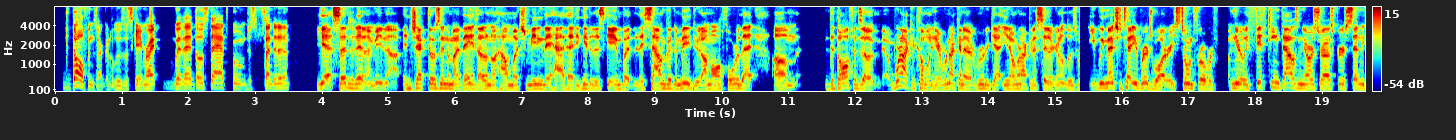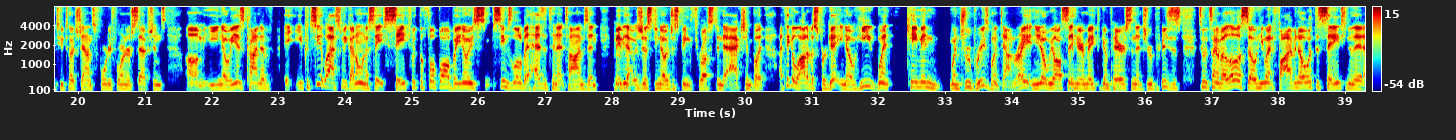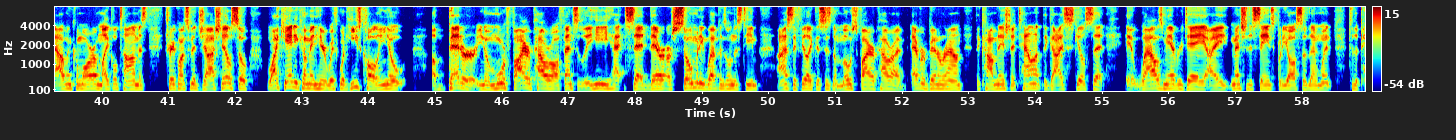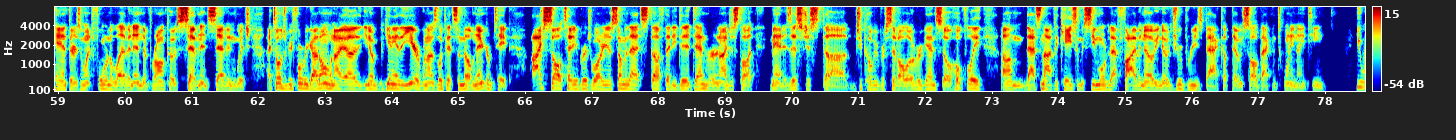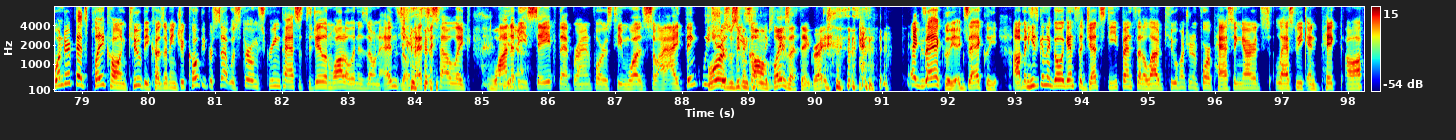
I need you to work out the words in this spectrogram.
The Dolphins aren't going to lose this game, right? With those stats, boom, just send it in. Yeah, send it in. I mean, uh, inject those into my veins. I don't know how much meaning they had heading into this game, but they sound good to me, dude. I'm all for that. Um, the Dolphins, uh, we're not going to come on here. We're not going to root again. You know, we're not going to say they're going to lose. We mentioned Teddy Bridgewater. He's thrown for over nearly 15,000 yards throughout his career, 72 touchdowns, 44 interceptions. Um, he, you know, he is kind of, you could see it last week. I don't want to say safe with the football, but, you know, he seems a little bit hesitant at times. And maybe mm-hmm. that was just, you know, just being thrust into action. But I think a lot of us forget, you know, he went came in when Drew Brees went down, right? And you know, we all sit here and make the comparison that Drew Brees is Tua Tagovailoa. So he went five and zero oh with the Saints. You know, they had Alvin Kamara, Michael Thomas, Tre'Quan Smith, Josh Hill. So why can't he come in here with what he's calling, you know, a better, you know, more firepower offensively. He had said there are so many weapons on this team. I honestly feel like this is the most firepower I've ever been around. The combination of talent, the guy's skill set, it wows me every day. I mentioned the Saints, but he also then went to the Panthers and went four and eleven, and the Broncos seven and seven. Which I told you before we got on when I, uh, you know, beginning of the year when I was looking at some Melvin Ingram tape. I saw Teddy Bridgewater, you know, some of that stuff that he did at Denver, and I just thought, man, is this just uh, Jacoby Brissett all over again? So hopefully um, that's not the case, and we see more of that five and zero, oh, you know, Drew Brees backup that we saw back in 2019. You wonder if that's play calling too, because I mean, Jacoby Brissett was throwing screen passes to Jaylen Waddle in his own end zone. That's just how like wannabe yeah. safe that Brian Flores team was. So I, I think we Flores was even calling plays. I think right. exactly, exactly. Um, and he's going to go against the Jets defense that allowed 204 passing yards last week and picked off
